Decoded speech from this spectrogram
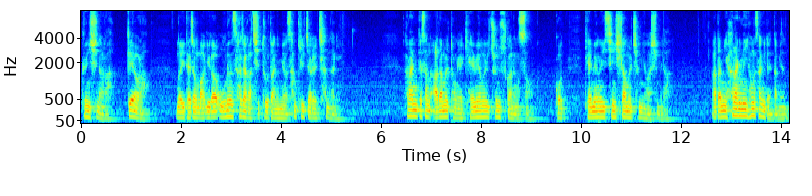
근신하라, 깨어라. 너희 대적 마귀가 우는 사자같이 두루다니며 삼킬 자를 찾나니. 하나님께서는 아담을 통해 계명의 준수 가능성, 곧 계명의 진실함을 증명하십니다. 아담이 하나님의 형상이 된다면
